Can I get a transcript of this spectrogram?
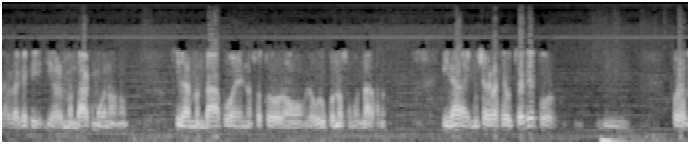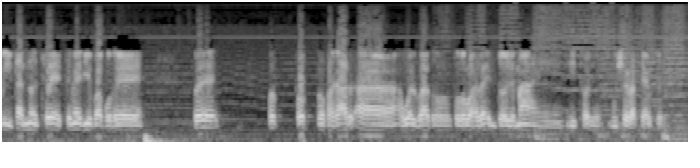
la verdad que sí, y la hermandad como que no, ¿no? Sin la hermandad, pues nosotros, los grupos no somos nada, ¿no? Y nada, y muchas gracias a ustedes por, mm, por habilitarnos este, este medio para poder, pues, propagar a, Huelva todos los eventos y demás y historias. Muchas gracias a ustedes.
